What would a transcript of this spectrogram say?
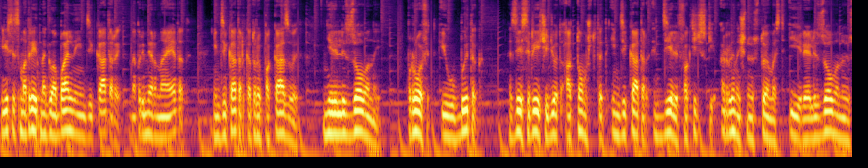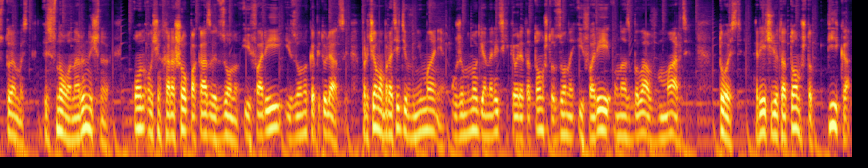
Если смотреть на глобальные индикаторы, например на этот, индикатор, который показывает нереализованный профит и убыток Здесь речь идет о том, что этот индикатор делит фактически рыночную стоимость и реализованную стоимость и снова на рыночную. Он очень хорошо показывает зону эйфории и зону капитуляции. Причем обратите внимание, уже многие аналитики говорят о том, что зона эйфории у нас была в марте. То есть речь идет о том, что пика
